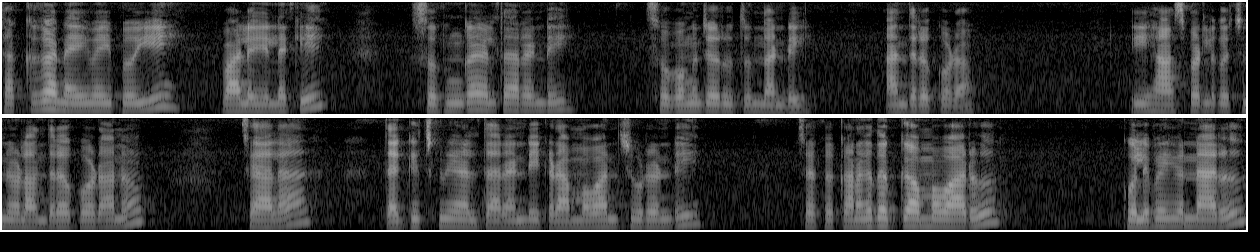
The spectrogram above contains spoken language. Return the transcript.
చక్కగా నయమైపోయి వాళ్ళ ఇళ్ళకి సుఖంగా వెళ్తారండి. శుభంగా జరుగుతుందండి అందరూ కూడా. ఈ హాస్పిటల్కి వచ్చిన వాళ్ళందరూ కూడాను చాలా తగ్గించుకుని వెళ్తారండి. ఇక్కడ అమ్మవారిని చూడండి. చక్క కనకదుర్గ అమ్మవారు కొలిపోయి ఉన్నారు.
